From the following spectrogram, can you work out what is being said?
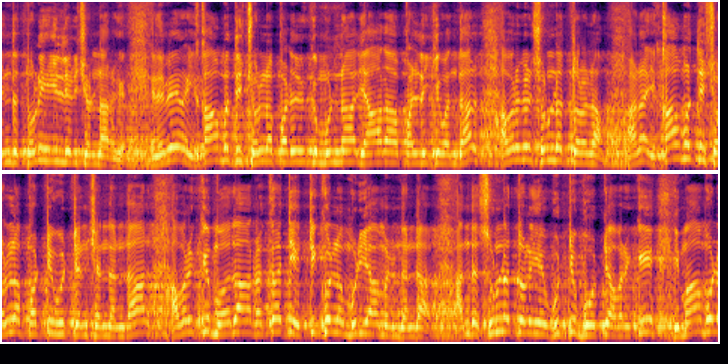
எந்த தொழுகை இல்லை என்று சொன்னார்கள். எனவே இக்காமத்து சொல்லப்படுவதற்கு முன்னால் யாரா பள்ளிக்கு வந்தால் அவர்கள் சுண்ணத் தொழலாம். ஆனால் இக்காமத்து சொல்லப்பட்டு விட்டேன் சென்றால் அவருக்கு முதலாம் ரக்கத்தை எத்திக்கொள்ள முடியாமல் இருந்தென்றால் அந்த சுண்ணத் தொழுகையை விட்டு போட்டு அவருக்கு இமாமோட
